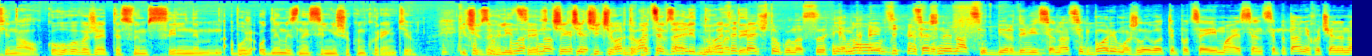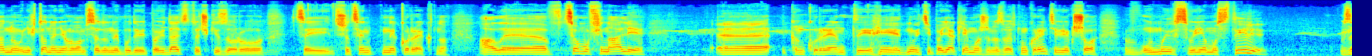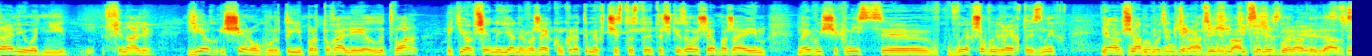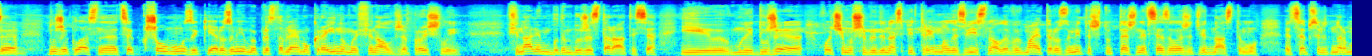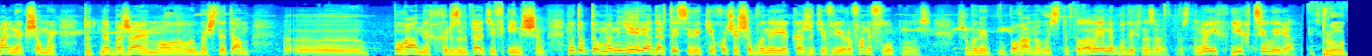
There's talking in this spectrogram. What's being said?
Фінал. Кого ви вважаєте своїм сильним або ж одним із найсильніших конкурентів? І чи взагалі це У чи, чи, чи, чи варто про це взагалі думати? 25 штук у нас Ні, ну це ж не нацвідбір. Дивіться, нацвідборі, можливо, типу, це і має сенс це питання, хоча не на- ну, ніхто на нього вам все одно не буде відповідати з точки зору цей, що це некоректно. Але в цьому фіналі. Е, конкуренти, ну, типу, як я можу назвати конкурентів, якщо ми в своєму стилі, взагалі одні в фіналі. Є ще рок-гурти Португалія, Литва, які взагалі не, я не вважаю їх конкурентами чисто з тої точки зору, що я бажаю їм найвищих місць. Е, Якщо виграє хтось з них, я взагалі Да, буду тільки тільки- радий. тільки- тільки абсолютно радий. Да, це дуже класне. Це шоу музики. Я розумію, ми представляємо Україну, ми фінал вже пройшли. В фіналі ми будемо дуже старатися. І ми дуже хочемо, щоб люди нас підтримали, звісно, але ви маєте розуміти, що тут теж не все залежить від нас. Тому це абсолютно нормально, якщо ми тут не бажаємо, вибачте, там. Поганих результатів іншим. Ну тобто, у мене є ряд артистів, які хочуть, щоб вони, як кажуть, єврофани флопнулись, щоб вони погано виступили. Але я не буду їх називати просто. Ну їх, їх цілий ряд. Про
